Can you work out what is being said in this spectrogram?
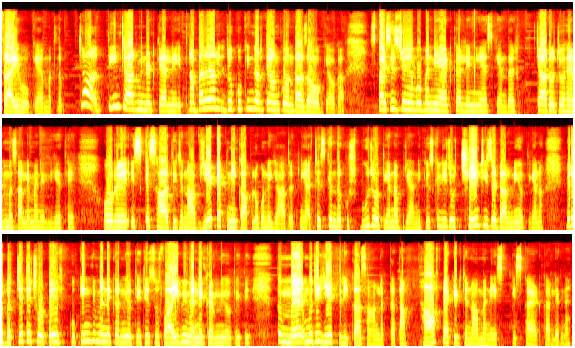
फ्राई हो गया। मतलब चार, तीन चार मिनट कह लें, इतना बड़ा जो कुकिंग करते हैं, उनको अंदाज़ा हो गया होगा। स्पाइसेस जो हैं, वो मैंने ऐड कर लेनी है इसके अंदर। चारों जो है, मसाले मैंने लिए थे। और इसके साथ ही जनाब, ये टेक्निक आप लोगों ने याद रखनी है। अच्छा इसके अंदर खुशबू जो होती है ना, बिरयानी की, उसके लिए जो छः चीज़ें डालनी होती है ना, मेरे बच्चे थे छोटे कुकिंग भी मैंने करनी होती थी, सफ़ाई भी मैंने करनी होती थी। तो मैं, मुझे ये तरीका आसान लगता था। हाफ़ पैकेट जनाब मैंने इस, इसका ऐड कर लेना है।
